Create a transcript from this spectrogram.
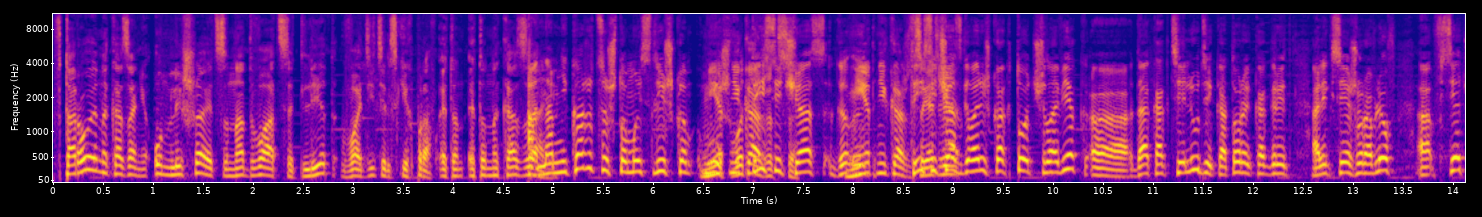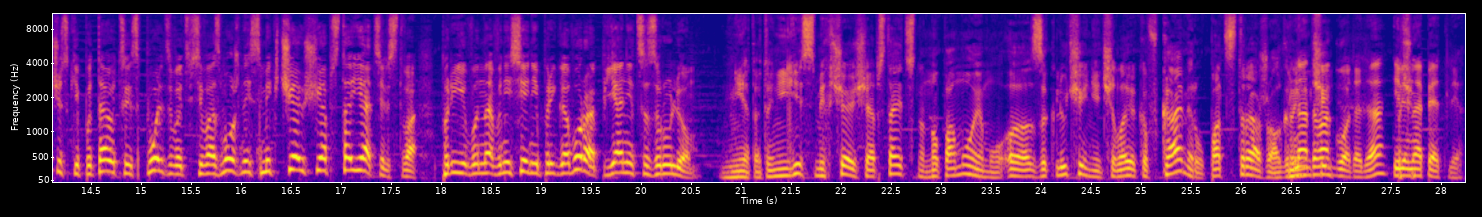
Второе наказание, он лишается на 20 лет водительских прав. Это, это наказание. А нам не кажется, что мы слишком... Нет, Миш, не вот кажется. ты сейчас... Нет, не кажется. Ты Я сейчас тебя... говоришь как тот человек, э, да, как те люди, которые, как говорит Алексей Журавлев, э, всячески пытаются использовать всевозможные смягчающие обстоятельства при вынесении приговора о пьянице за рулем. Нет, это не есть смягчающее обстоятельство, но, по-моему, э, заключение человека в камеру под стражу ограничено... На два года, да? Или Почему? на пять лет?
